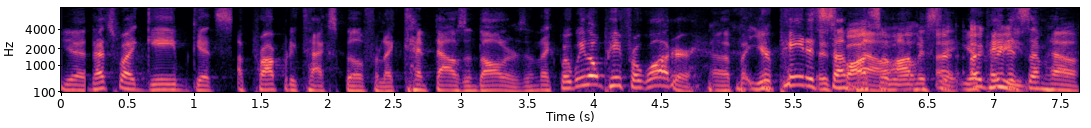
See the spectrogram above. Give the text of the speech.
Yeah, that's why Gabe gets a property tax bill for like ten thousand dollars, and like, but we don't pay for water. Uh, but you're paying it somehow. Possible. Obviously, you're paying it somehow.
